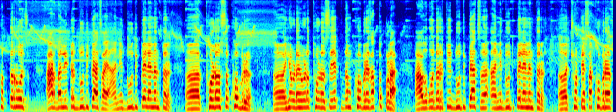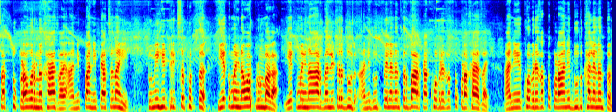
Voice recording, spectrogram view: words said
फक्त रोज अर्धा लिटर दूध प्यायचं आहे आणि दूध प्याल्यानंतर थोडंसं खोबरं एवढं एवढं थोडंसं एकदम खोबऱ्याचा तुकडा. अगोदर ती दूध प्यायचं आणि दूध प्याल्यानंतर छोट्यासा खोबऱ्याचा तुकडा वरनं खायचा आहे आणि पाणी प्यायचं नाही. तुम्ही ही ट्रिक्स फक्त एक महिना वापरून बघा. एक महिना अर्धा लिटर दूध आणि दूध प्याल्यानंतर बारका खोबऱ्याचा तुकडा खायचा आहे आणि खोबऱ्याचा तुकडा आणि दूध खाल्ल्यानंतर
